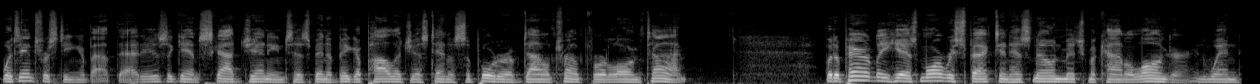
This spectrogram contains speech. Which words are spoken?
what's interesting about that is, again, Scott Jennings has been a big apologist and a supporter of Donald Trump for a long time. But apparently, he has more respect and has known Mitch McConnell longer. And when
